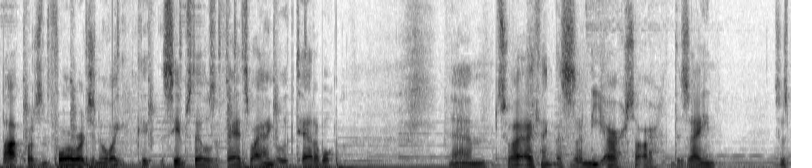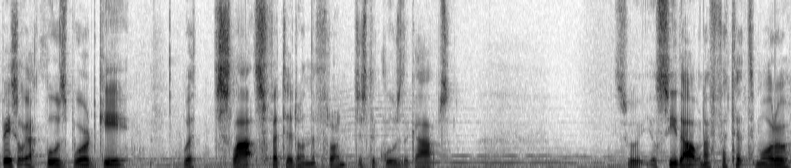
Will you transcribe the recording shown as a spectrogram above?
backwards and forwards you know like the same style as the fence but I think it looked terrible um, so I, I, think this is a neater sort of design so it's basically a closed board gate with slats fitted on the front just to close the gaps so you'll see that when I fit it tomorrow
